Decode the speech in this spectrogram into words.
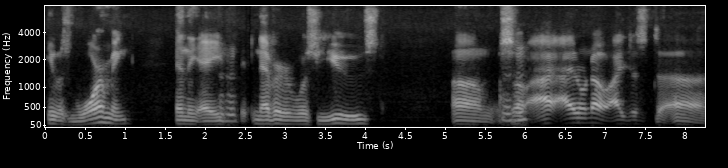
He was warming, in the 8th Mhm. never was used. Um, so Mhm. I, I don't know. I just uh,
